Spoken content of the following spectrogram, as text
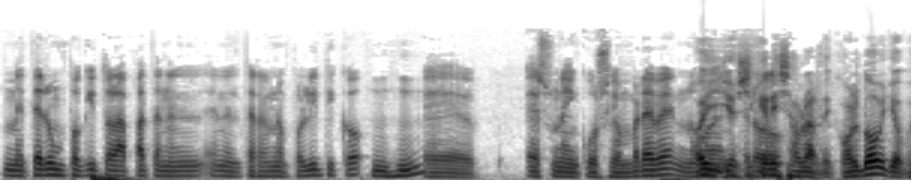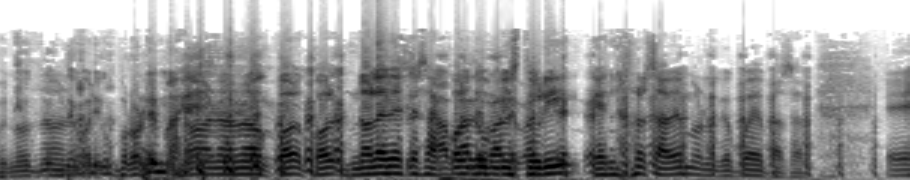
meter un poquito la pata en el, en el terreno político, eh, es una incursión breve. No Oye, yo si queréis hablar de Coldo, yo pues no, tengo ningún problema. ¿eh? No, no, no, no le dejes a ah, Coldo un bisturí, que no sabemos lo que puede pasar. Eh,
